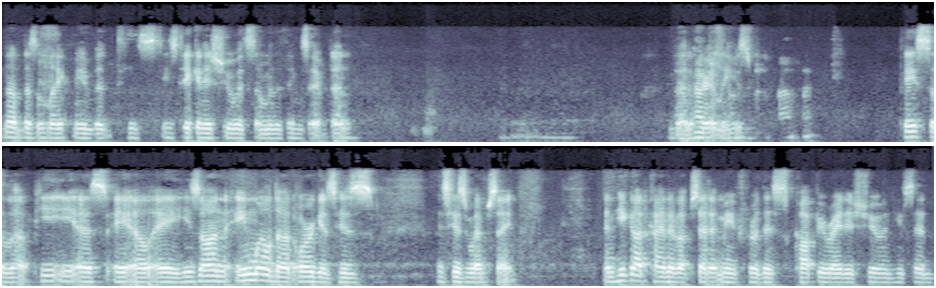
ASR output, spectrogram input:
not doesn't like me, but he's he's taken issue with some of the things I've done. But apparently he's Pesala, P-E-S-A-L-A. He's on aimwell.org is his is his website, and he got kind of upset at me for this copyright issue, and he said,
